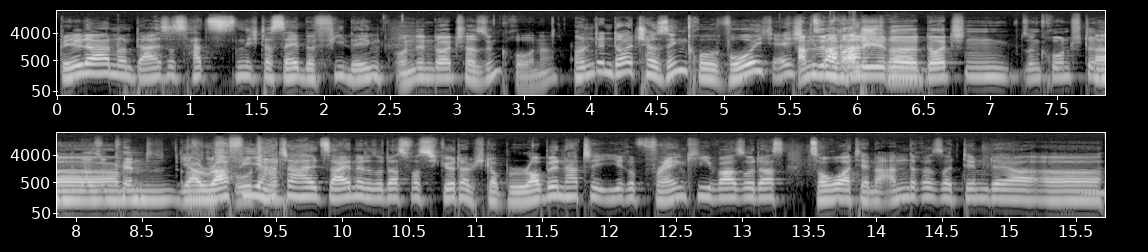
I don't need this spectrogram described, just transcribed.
Bildern und da ist es, hat es nicht dasselbe Feeling. Und in deutscher Synchro, ne? Und in deutscher Synchro, wo ich echt Haben sie noch alle ihre war. deutschen Synchronstimmen, die man so Ähm, kennt? Ja, Also Ruffy hatte halt seine, so das, was ich gehört habe. Ich glaube, Robin hatte ihre, Frankie war so das. Zorro hat ja eine andere, seitdem der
